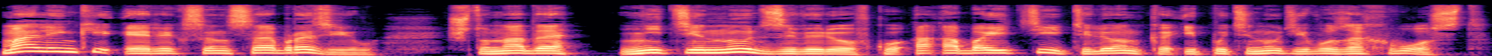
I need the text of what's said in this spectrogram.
Маленький Эриксон сообразил, что надо не тянуть за веревку, а обойти теленка и потянуть его за хвост.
